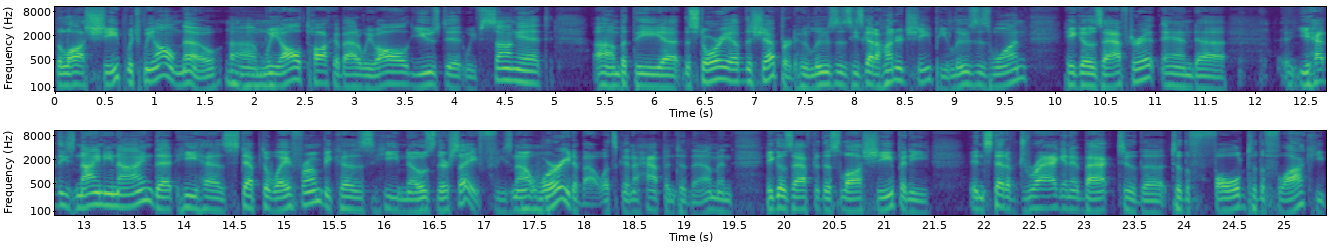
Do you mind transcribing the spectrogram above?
the lost sheep, which we all know. Um, we all talk about it. We've all used it. We've sung it. Um, but the uh, the story of the shepherd who loses, he's got a hundred sheep. He loses one. He goes after it, and uh, you have these 99 that he has stepped away from because he knows they're safe. He's not worried about what's going to happen to them and he goes after this lost sheep and he instead of dragging it back to the to the fold to the flock, he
